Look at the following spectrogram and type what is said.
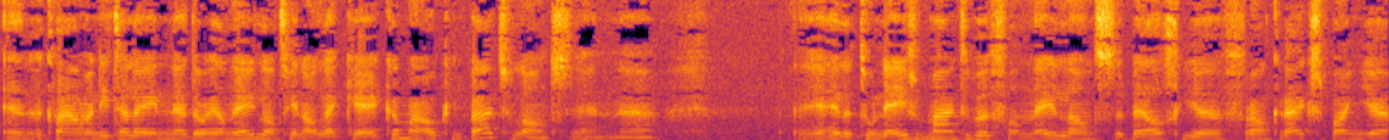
En we kwamen niet alleen door heel Nederland in allerlei kerken. Maar ook in het buitenland. En hele tournees maakten we van Nederland, België, Frankrijk, Spanje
